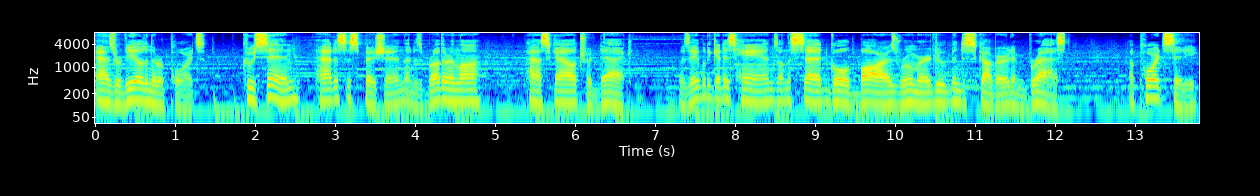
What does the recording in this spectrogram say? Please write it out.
As revealed in the reports, Caouissin had a suspicion that his brother in law, Pascal Troadec, was able to get his hands on the said gold bars rumored to have been discovered in Brest, a port city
